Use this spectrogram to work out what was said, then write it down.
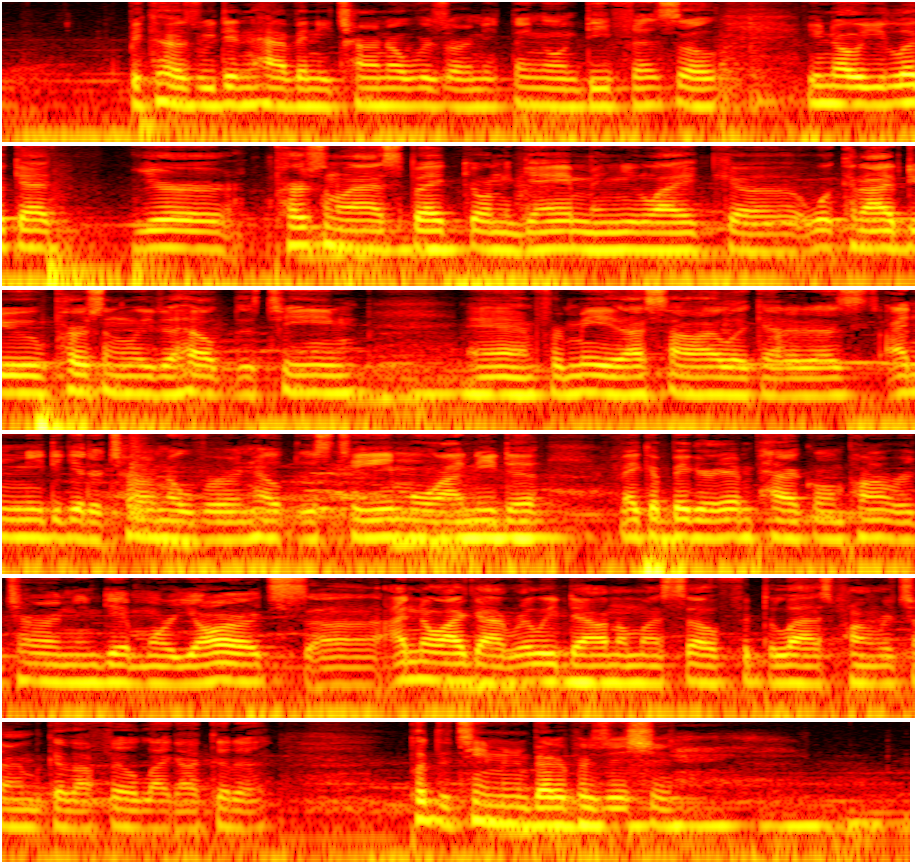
because we didn't have any turnovers or anything on defense. So, you know, you look at your personal aspect on the game, and you like, uh, what can I do personally to help the team? And for me, that's how I look at it as I need to get a turnover and help this team, or I need to make a bigger impact on punt return and get more yards. Uh, I know I got really down on myself for the last punt return because I felt like I could have put the team in a better position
